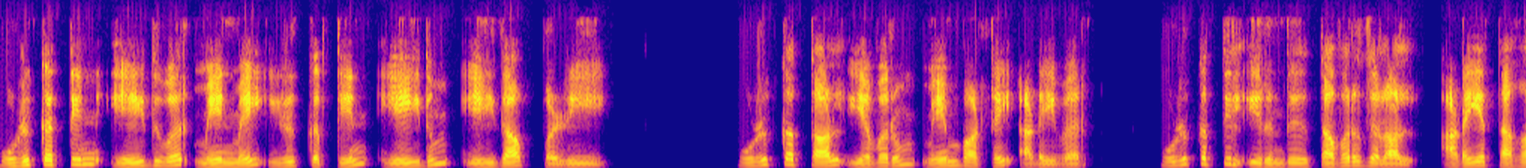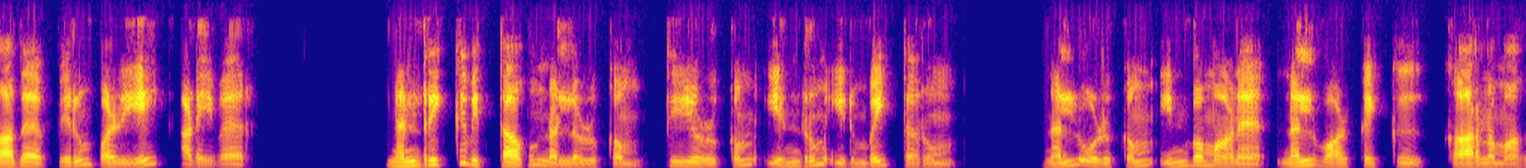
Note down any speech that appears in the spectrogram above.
ஒழுக்கத்தின் எய்துவர் மேன்மை இழுக்கத்தின் எய்தும் எய்தாப் பழி. ஒழுக்கத்தால் எவரும் மேம்பாட்டை அடைவர். ஒழுக்கத்தில் இருந்து தவறுதலால் அடையத் தகாத பெரும் பழியை அடைவர். நன்றிக்கு வித்தாகும் நல்லொழுக்கம் தீயொழுக்கம் என்றும் இடும்பைத் தரும். நல்லொழுக்கம் இன்பமான நல்வாழ்க்கைக்குக் காரணமாக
